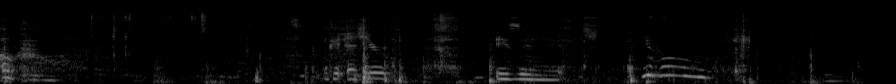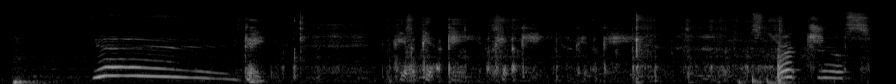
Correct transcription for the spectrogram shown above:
Oh cool. Okay, and here is it. Yoo-hoo! Yay! Okay. Okay, okay, okay, okay, okay, okay, okay. Instructions.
